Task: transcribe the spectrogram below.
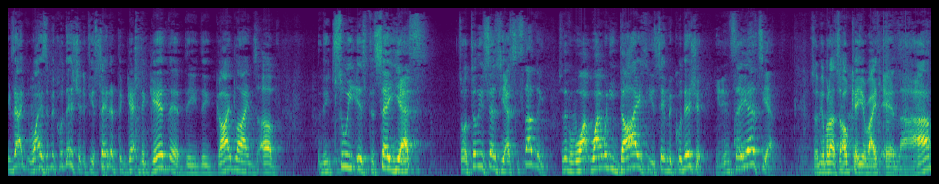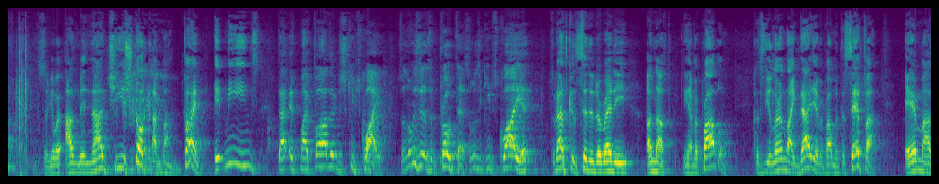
Exactly. Why is it Mikudeshin? If you say that the the the, the guidelines of the Tsui is to say yes, so until he says yes, it's nothing. So then why, why when he dies, you say Mikudeshin? He didn't say yes yet. So the Gemara says, okay, you're right. Ela. So al menad. Fine. It means that if my father just keeps quiet, so as long as he doesn't protest, as long as he keeps quiet, so that's considered already enough. You have a problem. Because if you learn like that, you have a problem with the Sefer. Ema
